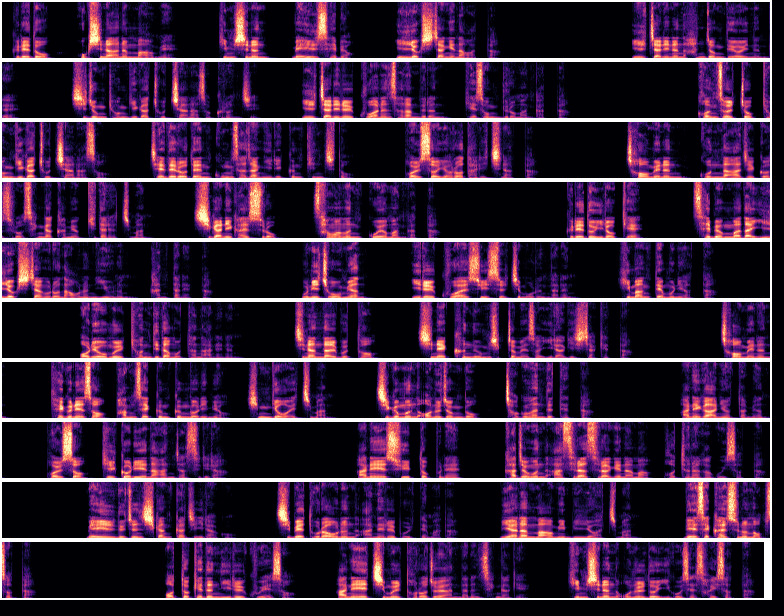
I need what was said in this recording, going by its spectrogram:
그래도 혹시나 하는 마음에 김 씨는 매일 새벽 인력시장에 나왔다. 일자리는 한정되어 있는데 시중 경기가 좋지 않아서 그런지 일자리를 구하는 사람들은 계속 늘어만 갔다. 건설 쪽 경기가 좋지 않아서 제대로 된 공사장 일이 끊긴 지도 벌써 여러 달이 지났다. 처음에는 곧 나아질 것으로 생각하며 기다렸지만 시간이 갈수록 상황은 꼬여만 갔다. 그래도 이렇게 새벽마다 인력시장으로 나오는 이유는 간단했다. 운이 좋으면 일을 구할 수 있을지 모른다는 희망 때문이었다. 어려움을 견디다 못한 아내는 지난달부터 시내 큰 음식점에서 일하기 시작했다. 처음에는 퇴근해서 밤새 끙끙거리며 힘겨워했지만 지금은 어느 정도 적응한 듯 했다. 아내가 아니었다면 벌써 길거리에 나앉았으리라. 아내의 수입 덕분에 가정은 아슬아슬하게나마 버텨나가고 있었다. 매일 늦은 시간까지 일하고 집에 돌아오는 아내를 볼 때마다 미안한 마음이 밀려왔지만 내색할 수는 없었다. 어떻게든 일을 구해서 아내의 짐을 덜어줘야 한다는 생각에 김 씨는 오늘도 이곳에 서 있었다.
